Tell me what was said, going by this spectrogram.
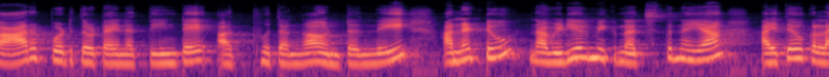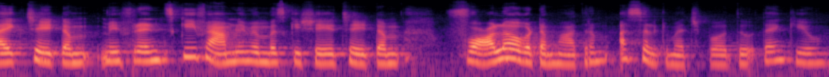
కారపొడితోటైనా తింటే అద్భుతంగా ఉంటుంది. అన్నట్టు నా వీడియోలు మీకు నచ్చుతున్నాయా? అయితే ఒక లైక్ చేయటం మీ ఫ్రెండ్స్కి ఫ్యామిలీ మెంబర్స్కి షేర్ చేయటం ఫాలో అవ్వటం మాత్రం అస్సలకి మర్చిపోవద్దు. థ్యాంక్ యూ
